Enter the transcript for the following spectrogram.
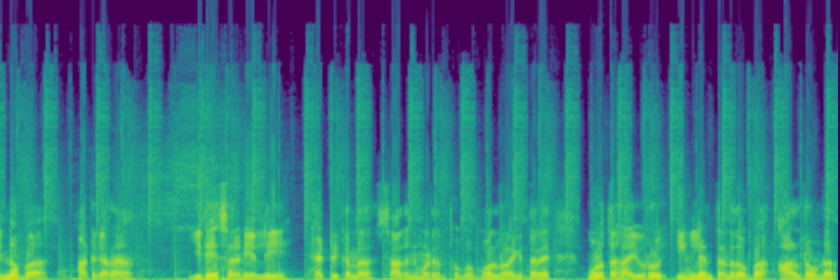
ಇನ್ನೊಬ್ಬ ಆಟಗಾರ ಇದೇ ಸರಣಿಯಲ್ಲಿ ಹ್ಯಾಟ್ರಿಕ್ ಅನ್ನ ಸಾಧನೆ ಮಾಡಿದಂಥ ಒಬ್ಬ ಬೌಲರ್ ಆಗಿದ್ದಾರೆ. ಮೂಲತಃ ಇವರು ಇಂಗ್ಲೆಂಡ್ ತಂಡದ ಒಬ್ಬ ಆಲ್ರೌಂಡರ್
